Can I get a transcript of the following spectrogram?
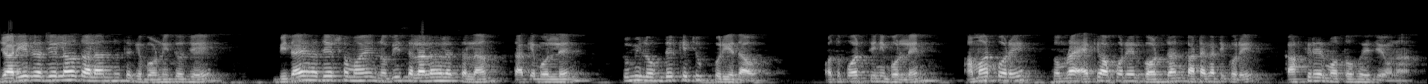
জারির রাজিয়াল্লাহ তালাহ থেকে বর্ণিত যে, বিদায় হজের সময় নবী সাল্লাহ সাল্লাম তাকে বললেন, তুমি লোকদেরকে চুপ করিয়ে দাও। অতপর তিনি বললেন, আমার পরে তোমরা একে অপরের গরদান কাটাকাটি করে কাফিরের মতো হয়ে যেও না।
